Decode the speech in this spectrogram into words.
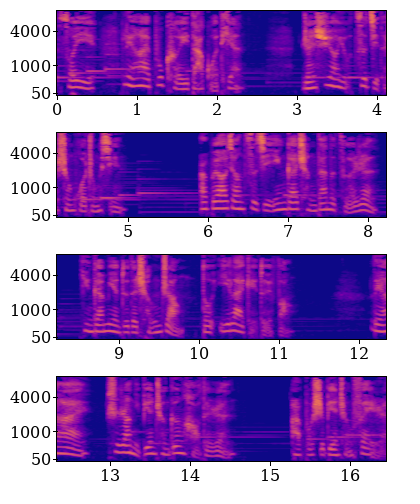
所以恋爱不可以大过天，人需要有自己的生活中心，而不要将自己应该承担的责任、应该面对的成长都依赖给对方。恋爱是让你变成更好的人，而不是变成废人。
